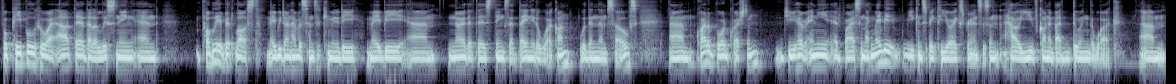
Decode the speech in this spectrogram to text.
for people who are out there that are listening and probably a bit lost, maybe don't have a sense of community, maybe um, know that there's things that they need to work on within themselves. Um, quite a broad question. Do you have any advice? And like maybe you can speak to your experiences and how you've gone about doing the work. Um,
